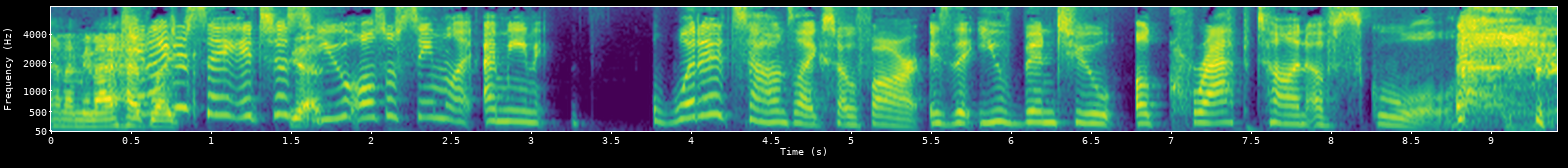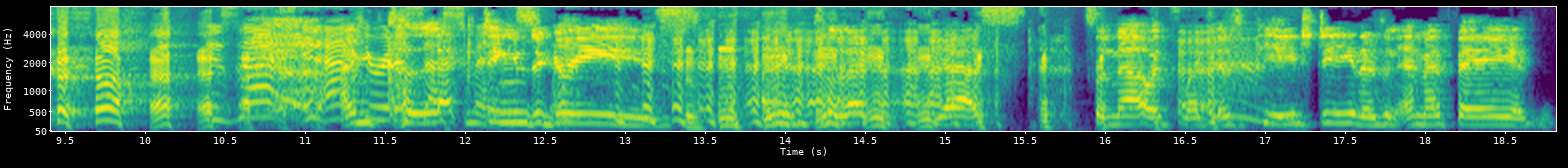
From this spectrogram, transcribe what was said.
And I mean, I had Can I just say, it's just Yeah. you also seem like, I mean, what it sounds like so far is that you've been to a crap ton of school. Is that an I'm accurate collecting assessment? degrees. I'm collect- yes. So now it's like there's PhD, there's an MFA, and,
